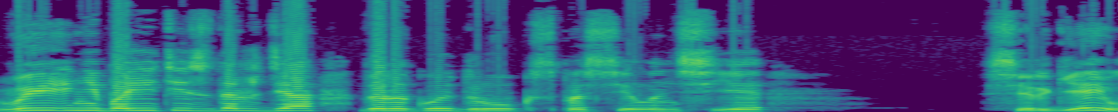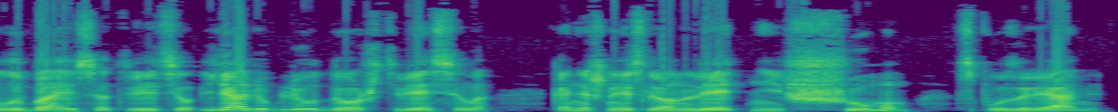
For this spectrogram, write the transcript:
«Вы не боитесь дождя, дорогой друг?» — спросил Ансье. Сергей, улыбаясь, ответил, «Я люблю дождь, весело». Конечно, если он летний, с шумом, с пузырями.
